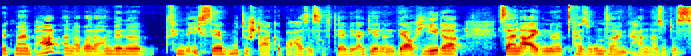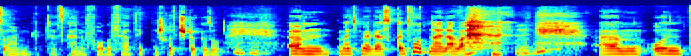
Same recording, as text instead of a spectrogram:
mit meinen Partnern, aber da haben wir eine, finde ich, sehr gute, starke Basis, auf der wir agieren, in der auch jeder seine eigene Person sein kann. Also das ähm, gibt jetzt keine vorgefertigten Schriftstücke so. Mhm. Ähm, manchmal wäre es ganz gut, nein, aber mhm. ähm, und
